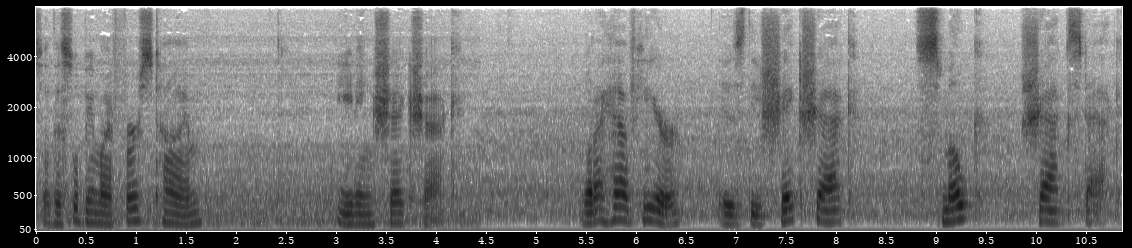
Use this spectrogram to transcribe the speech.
So this will be my first time eating Shake Shack. What I have here is the Shake Shack Smoke Shack Stack,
